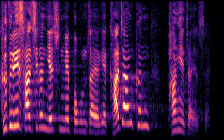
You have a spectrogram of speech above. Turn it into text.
그들이 사실은 예수님의 복음사역의 가장 큰 방해자였어요.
